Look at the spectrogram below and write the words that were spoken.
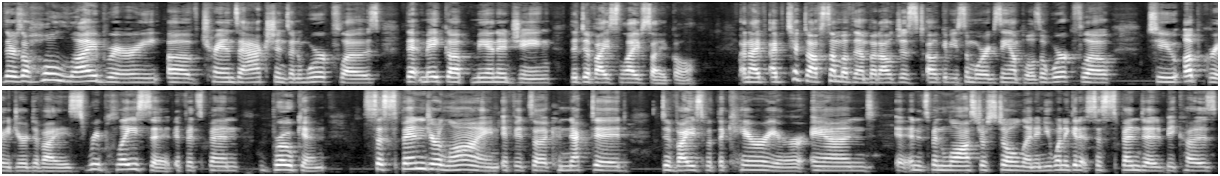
there's a whole library of transactions and workflows that make up managing the device lifecycle. And I've, I've ticked off some of them, but I'll just I'll give you some more examples. A workflow to upgrade your device, replace it if it's been broken, suspend your line if it's a connected device with the carrier and and it's been lost or stolen and you want to get it suspended because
